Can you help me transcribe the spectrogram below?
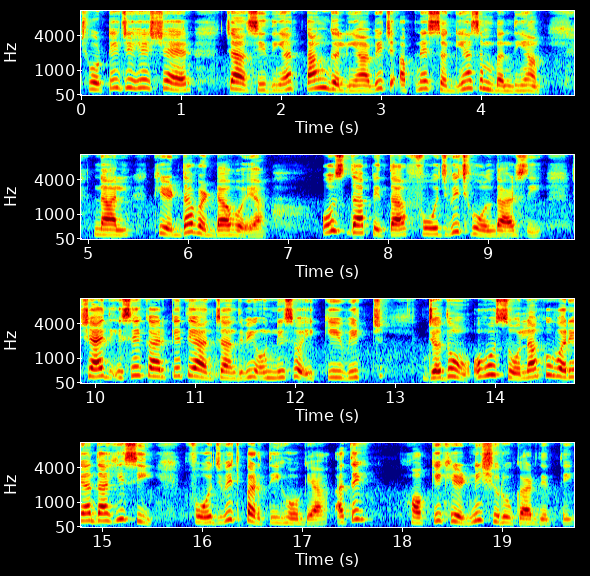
ਛੋਟੇ ਜਿਹੇ ਸ਼ਹਿਰ ਝਾਂਸੀ ਦੀਆਂ ਤੰਗ ਗਲੀਆਂ ਵਿੱਚ ਆਪਣੇ ਸਗੀਆਂ ਸੰਬੰਧੀਆਂ ਨਾਲ ਖੇਡਦਾ ਵੱਡਾ ਹੋਇਆ। ਉਸ ਦਾ ਪਿਤਾ ਫੌਜ ਵਿੱਚ ਹੌਲਦਾਰ ਸੀ। ਸ਼ਾਇਦ ਇਸੇ ਕਰਕੇ ਧਿਆਨ ਚੰਦ ਵੀ 1921 ਵਿੱਚ ਜਦੋਂ ਉਹ 16 ਕੁ ਵਰਿਆਂ ਦਾ ਹੀ ਸੀ, ਫੌਜ ਵਿੱਚ ਭਰਤੀ ਹੋ ਗਿਆ ਅਤੇ ਹਾਕੀ ਖੇਡਣੀ ਸ਼ੁਰੂ ਕਰ ਦਿੱਤੀ।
